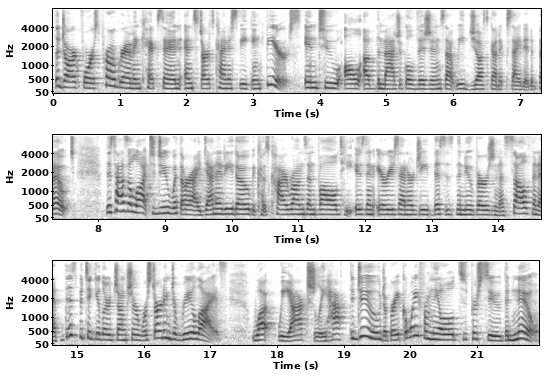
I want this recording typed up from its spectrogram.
the dark force programming kicks in and starts kind of speaking fears into all of the magical visions that we just got excited about. This has a lot to do with our identity, though, because Chiron's involved. He is in Aries energy. This is the new version of self. And at this particular juncture, we're starting to realize what we actually have to do to break away from the old to pursue the new.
